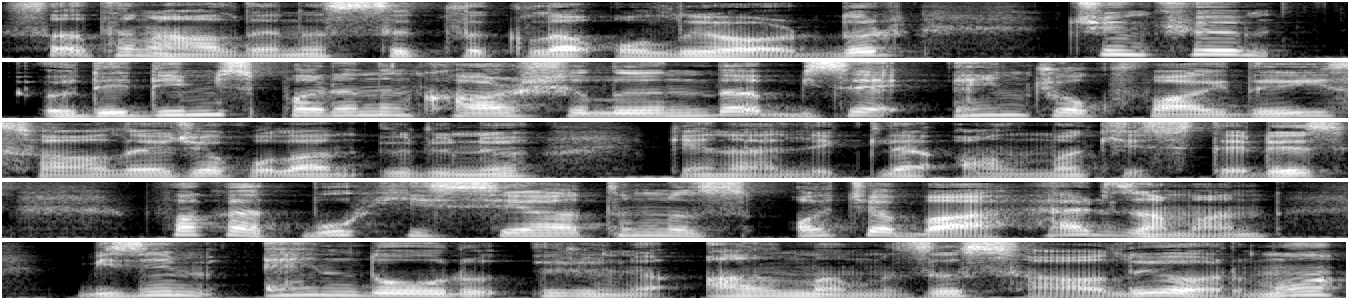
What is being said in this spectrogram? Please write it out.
satın aldığınız sıklıkla oluyordur. Çünkü ödediğimiz paranın karşılığında bize en çok faydayı sağlayacak olan ürünü genellikle almak isteriz. Fakat bu hissiyatımız acaba her zaman bizim en doğru ürünü almamızı sağlıyor mu?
